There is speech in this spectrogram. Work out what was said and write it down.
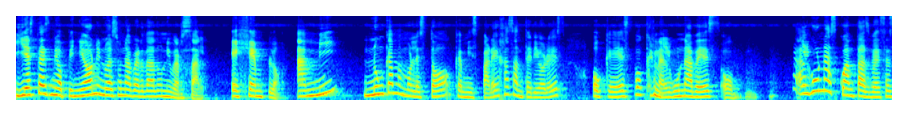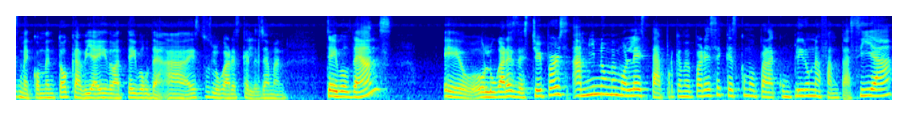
Y esta es mi opinión y no es una verdad universal. Ejemplo, a mí nunca me molestó que mis parejas anteriores o que es porque en alguna vez o algunas cuantas veces me comentó que había ido a, table a estos lugares que les llaman table dance eh, o lugares de strippers. A mí no me molesta porque me parece que es como para cumplir una fantasía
